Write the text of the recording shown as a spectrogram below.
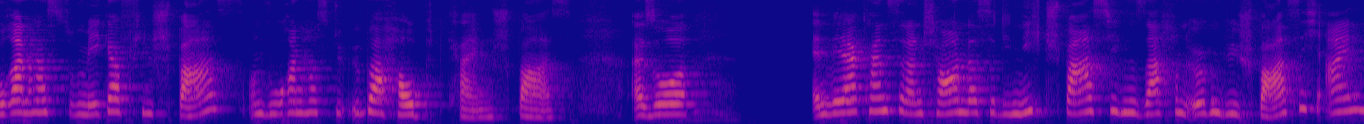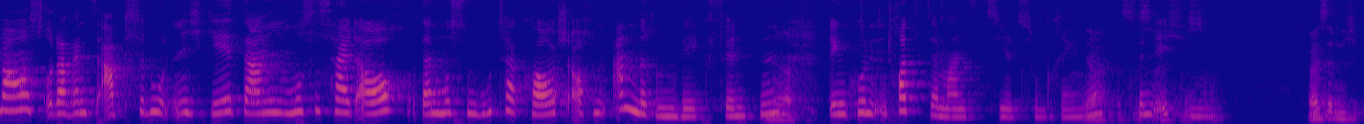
Woran hast du mega viel Spaß und woran hast du überhaupt keinen Spaß? Also entweder kannst du dann schauen, dass du die nicht spaßigen Sachen irgendwie spaßig einbaust oder wenn es absolut nicht geht, dann muss es halt auch, dann muss ein guter Coach auch einen anderen Weg finden, ja. den Kunden trotzdem ans Ziel zu bringen. Ja, ne? Finde ich immer. So. Ich weiß ja nicht,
